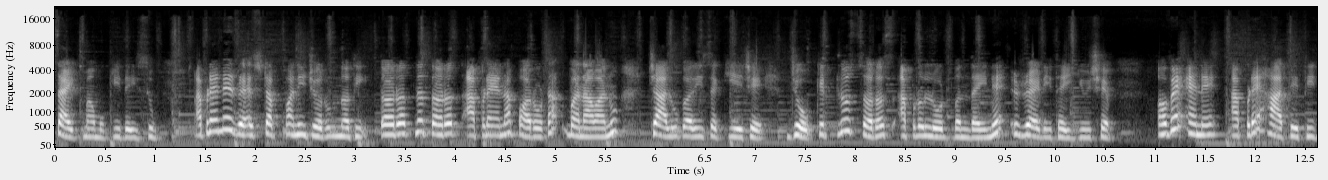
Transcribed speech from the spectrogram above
સાઈડમાં મૂકી દઈશું. આપણે એને રેસ્ટ આપવાની જરૂર નથી. તરત ને તરત આપણે એના પરોઠા બનાવવાનું ચાલુ કરી શકીએ છીએ. જો, કેટલો સરસ આપણો લોટ બંધાઈને રેડી થઈ ગયું છે. હવે એને આપણે હાથેથી જ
